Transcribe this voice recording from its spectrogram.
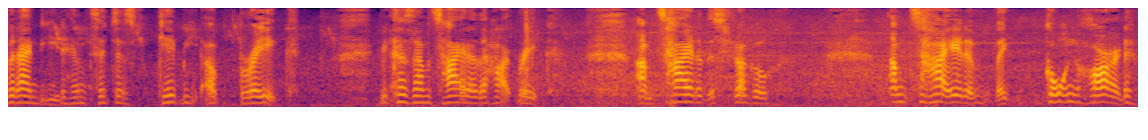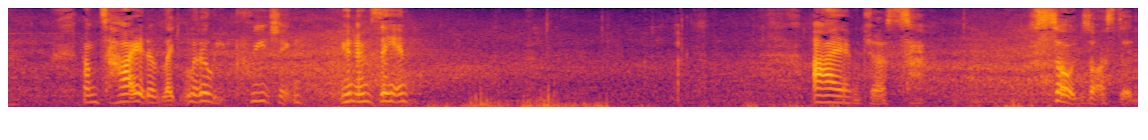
But I need him to just give me a break because I'm tired of the heartbreak. I'm tired of the struggle. I'm tired of like going hard I'm tired of like literally preaching. You know what I'm saying? I am just so exhausted.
